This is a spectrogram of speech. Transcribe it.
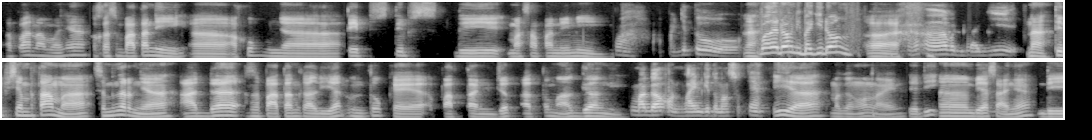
apa namanya kesempatan nih. eh, aku punya tips-tips di masa pandemi. Wah, apa gitu? Boleh dong dibagi dong. Eh, Heeh, bagi-bagi. Nah, tips yang pertama sebenarnya ada kesempatan kalian untuk kayak part time job atau magang nih. Magang online gitu maksudnya. Iya, magang online. Jadi eh, biasanya di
